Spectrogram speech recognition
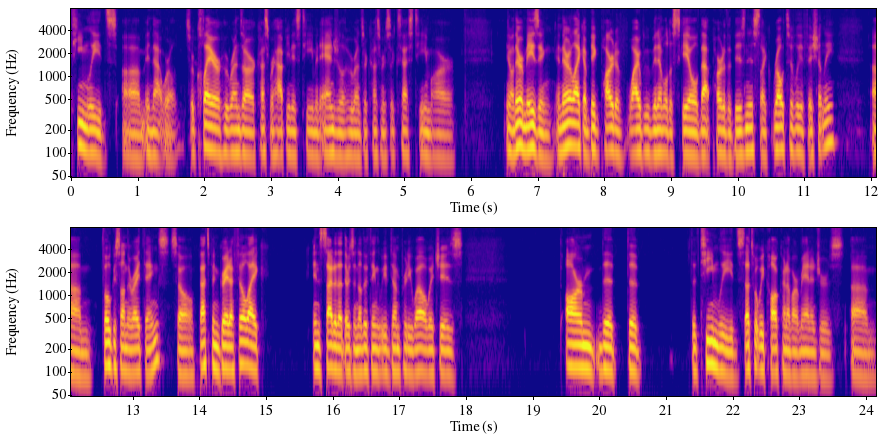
team leads um, in that world. So Claire, who runs our customer happiness team, and Angela, who runs our customer success team, are, you know, they're amazing, and they're like a big part of why we've been able to scale that part of the business like relatively efficiently, um, focus on the right things. So that's been great. I feel like inside of that, there's another thing that we've done pretty well, which is arm the the the team leads. That's what we call kind of our managers um,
